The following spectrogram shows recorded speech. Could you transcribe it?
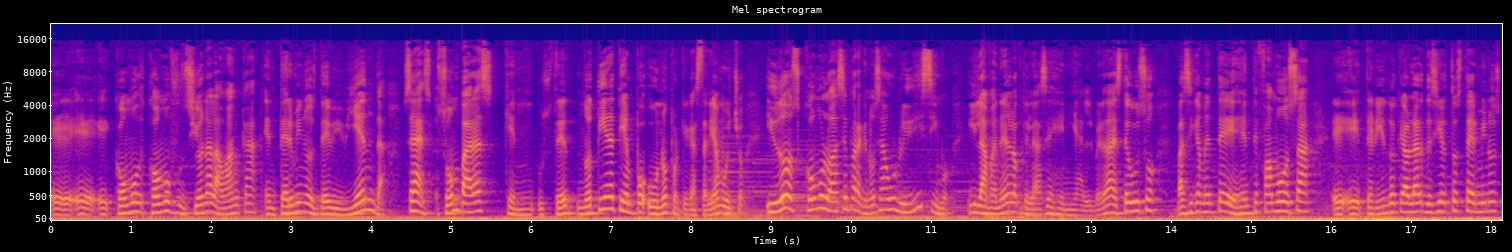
eh, eh, eh, cómo, cómo funciona la banca en términos de vivienda. O sea, son varas que usted no tiene tiempo, uno, porque gastaría mucho, y dos, cómo lo hace para que no sea aburridísimo y la manera en lo que le hace genial, ¿verdad? Este uso básicamente de gente famosa teniendo que hablar de ciertos términos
